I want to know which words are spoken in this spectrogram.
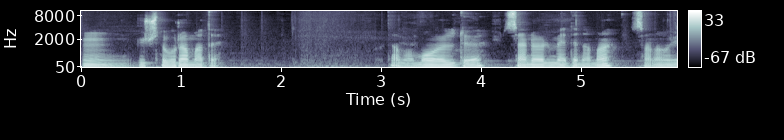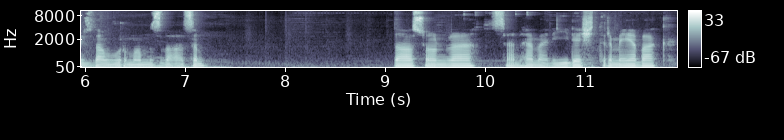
Hmm, güçlü vuramadı. Tamam o öldü. Sen ölmedin ama. Sana o yüzden vurmamız lazım. Daha sonra sen hemen iyileştirmeye bak.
